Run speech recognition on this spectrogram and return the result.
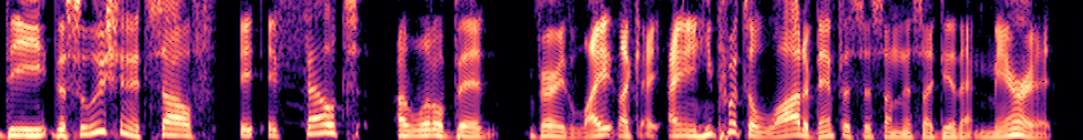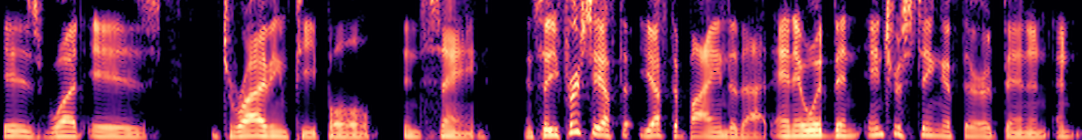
The the, solution itself it, it felt a little bit very light. Like I, I mean, he puts a lot of emphasis on this idea that merit is what is driving people insane. And so you first you have to you have to buy into that. And it would have been interesting if there had been and, and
